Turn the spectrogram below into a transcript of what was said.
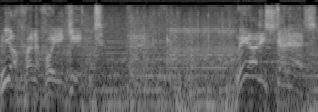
Mi a fene folyik itt? Mi a Isten ez?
